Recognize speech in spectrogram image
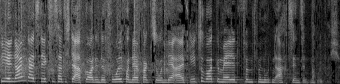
Vielen Dank. Als nächstes hat sich der Abg. Vohl von der Fraktion der AfD zu Wort gemeldet. Fünf Minuten 18 sind noch übrig.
